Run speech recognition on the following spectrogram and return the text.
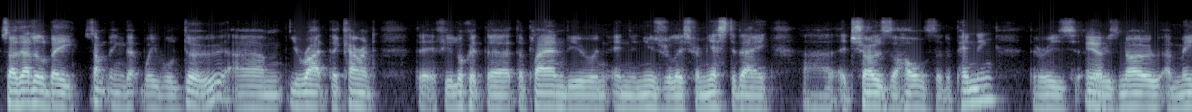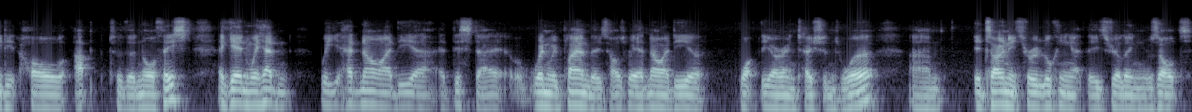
So that'll be something that we will do. Um, you're right, the current if you look at the, the plan view in, in the news release from yesterday, uh, it shows the holes that are pending. There is yeah. there is no immediate hole up to the northeast. Again, we hadn't we had no idea at this day when we planned these holes. We had no idea what the orientations were. Um, it's only through looking at these drilling results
